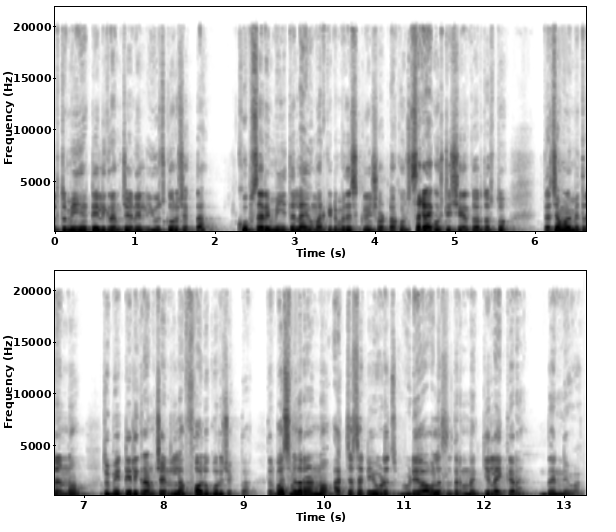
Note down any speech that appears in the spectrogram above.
तर तुम्ही हे टेलिग्राम चॅनल यूज करू शकता. खूप सारे मी इथं लाईव्ह मार्केटमध्ये स्क्रीनशॉट टाकून सगळ्या गोष्टी शेअर करत असतो. त्याच्यामुळे मित्रांनो तुम्ही टेलिग्राम चॅनलला फॉलो करू शकता. तर बस मित्रांनो आजच्यासाठी एवढंच. व्हिडिओ आवडला असेल तर नक्की लाईक करा. धन्यवाद.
